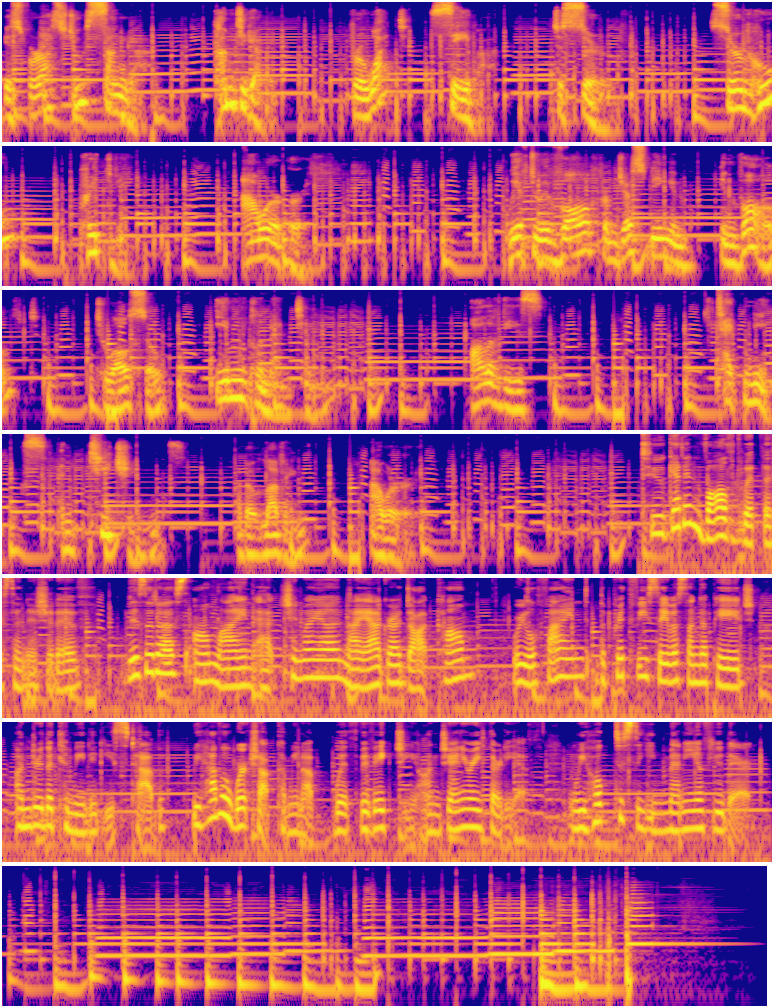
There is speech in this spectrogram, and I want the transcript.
is for us to Sangha, come together. For what? Seva, to serve. Serve whom? Prithvi, our earth. We have to evolve from just being in, involved to also implementing all of these techniques and teachings about loving our earth. To get involved with this initiative, visit us online at chinmayaniagara.com where you'll find the Prithvi Seva Sangha page under the Communities tab. We have a workshop coming up with Vivekji on January 30th, and we hope to see many of you there.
